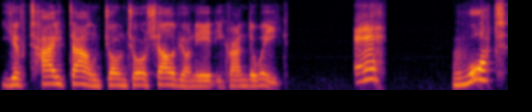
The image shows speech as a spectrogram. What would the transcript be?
you've tied down Jonjo Shelvey on eighty grand a week. Eh? What?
